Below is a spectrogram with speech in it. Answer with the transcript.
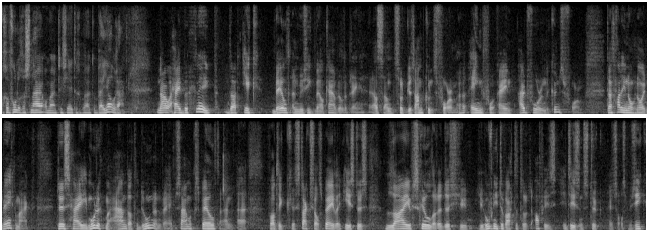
gevoelige snaar, om maar een cliché te gebruiken, bij jou raakte? Nou, hij begreep dat ik beeld en muziek bij elkaar wilde brengen. Als een soort. Eén voor één uitvoerende kunstvorm. Dat had hij nog nooit meegemaakt. Dus hij moedigt me aan dat te doen. En we hebben samen gespeeld. En eh, wat ik straks zal spelen is dus live schilderen. Dus je, je hoeft niet te wachten tot het af is. Het is een stuk, net zoals muziek,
